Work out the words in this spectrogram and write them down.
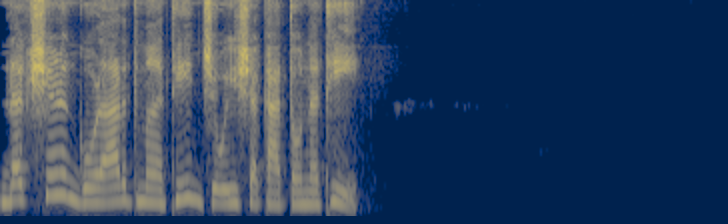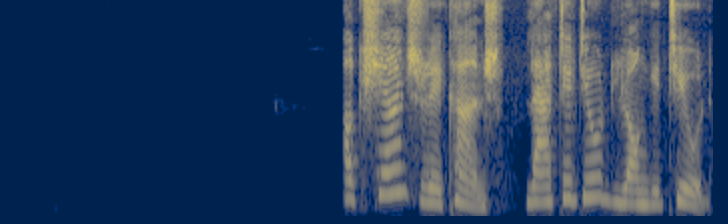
દક્ષિણ ગોળાર્ધમાંથી જોઈ શકાતો નથી. અક્ષાંશ રેખાંશ લેટિટ્યુડ લોંગિટ્યુડ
